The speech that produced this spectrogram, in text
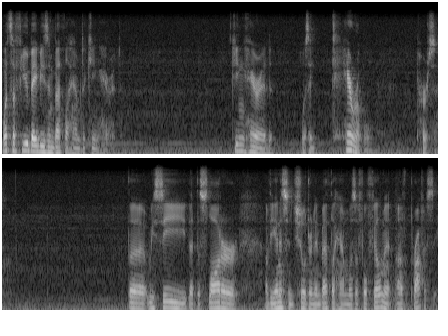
What's a few babies in Bethlehem to King Herod? King Herod was a terrible person. The, we see that the slaughter of the innocent children in Bethlehem was a fulfillment of prophecy,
